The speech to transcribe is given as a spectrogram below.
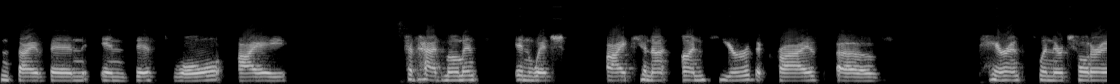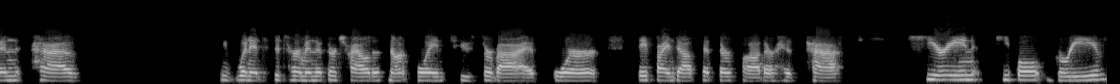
since I've been in this role, I have had moments in which I cannot unhear the cries of parents when their children have when it's determined that their child is not going to survive or they find out that their father has passed hearing people grieve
